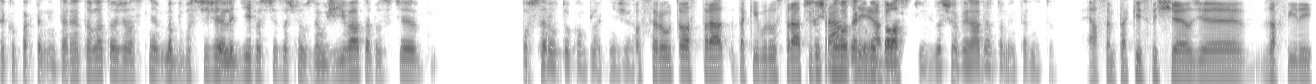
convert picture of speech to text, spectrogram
jako pak ten internet tohleto, že vlastně, no prostě, že lidi prostě začnou zneužívat a prostě poserou to kompletně, že Poserou to a strát, taky budou ztrácet Přišli práci. Já... balastu, začnou vyrábět na tom internetu. Já jsem taky slyšel, že za chvíli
